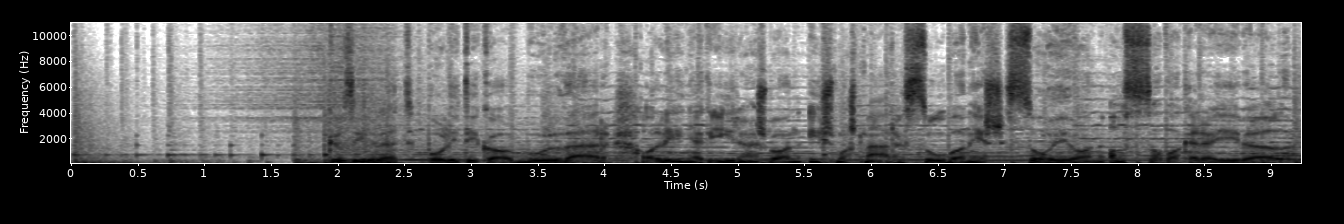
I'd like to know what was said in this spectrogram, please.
Közélet, politika, bulvár. A lényeg írásban és most már szóban is. Szóljon a szavak erejével!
